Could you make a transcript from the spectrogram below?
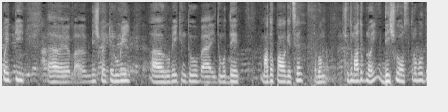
কয়েকটি বেশ কয়েকটি রুমেই রুমেই কিন্তু ইতিমধ্যে মাদক পাওয়া গেছে এবং শুধু মাদক নয়, দেশীয় অস্ত্র বলতে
